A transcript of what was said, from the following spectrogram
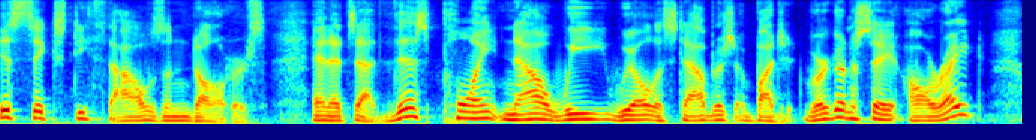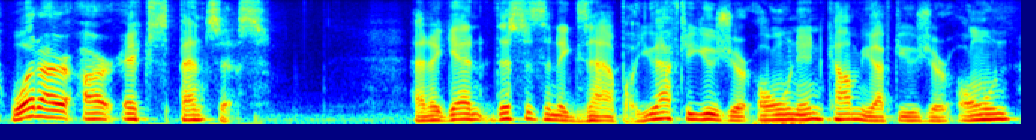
is $60,000. And it's at this point now we will establish a budget. We're going to say, all right, what are our expenses? And again, this is an example. You have to use your own income, you have to use your own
